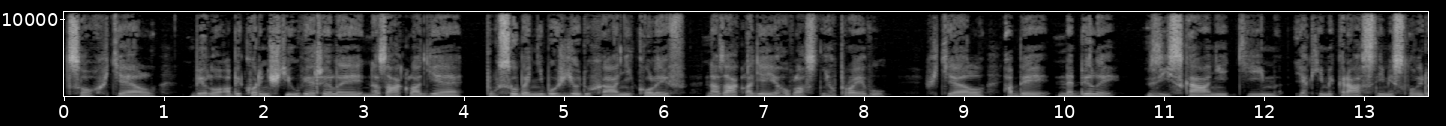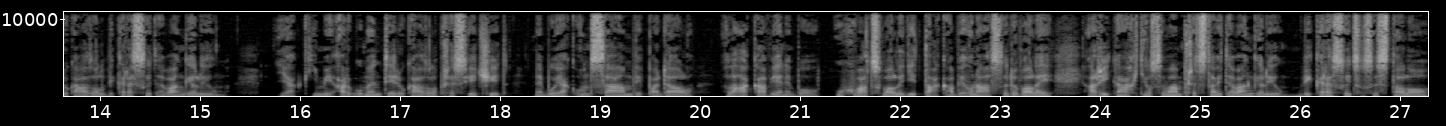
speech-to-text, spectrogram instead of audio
co chtěl, bylo, aby korinští uvěřili na základě působení Božího ducha, nikoliv na základě jeho vlastního projevu. Chtěl, aby nebyli získáni tím, jakými krásnými slovy dokázal vykreslit evangelium, jakými argumenty dokázal přesvědčit, nebo jak on sám vypadal lákavě nebo uchvacoval lidi tak, aby ho následovali a říká, chtěl jsem vám představit evangelium, vykreslit, co se stalo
